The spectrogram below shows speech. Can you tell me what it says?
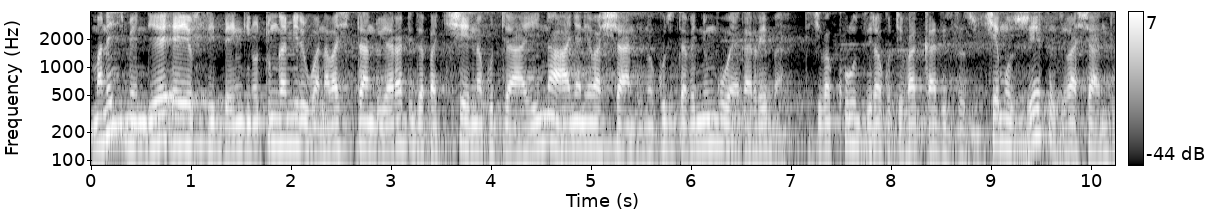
Manejimendi yeafc bank inotungamirirwa navachitando yaratidza pachena kuti haina hanya nevashandi nokuti tave nenguva yakareba tichivakurudzira kuti vagadzirisa zvichemo zvese zvevashandi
